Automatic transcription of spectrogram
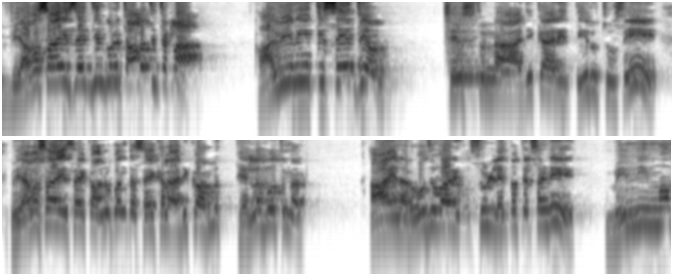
వ్యవసాయ సేద్యం గురించి ఆలోచించట్లా. అవినీతి సేద్యం చేస్తున్న అధికారి తీరు చూసి వ్యవసాయ శాఖ అనుబంధ శాఖల అధికారులు తెల్లబోతున్నారు. ఆయన రోజువారీ వసూళ్ళు ఎంతో తెలుసండి? మినిమం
